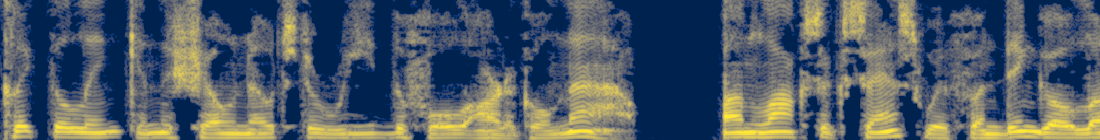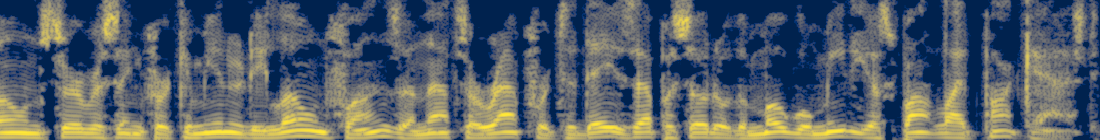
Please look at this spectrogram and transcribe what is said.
Click the link in the show notes to read the full article now. Unlock success with Fundingo loan servicing for community loan funds, and that's a wrap for today's episode of the Mogul Media Spotlight podcast.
